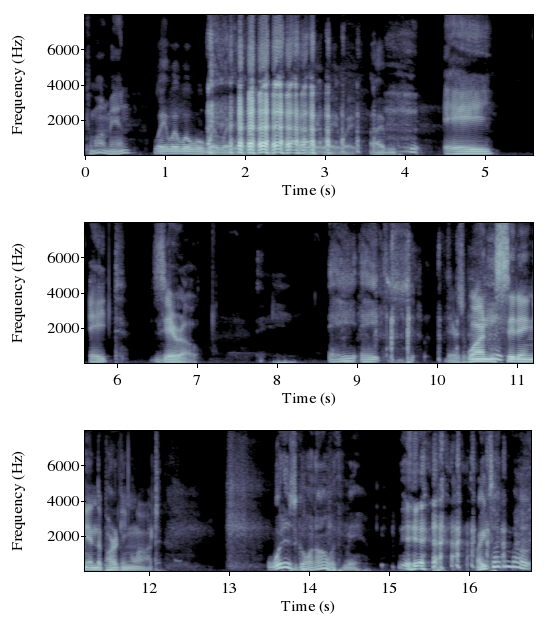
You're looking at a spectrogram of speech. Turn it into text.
Come on, man. Wait, wait, wait, wait, wait, wait, wait, wait, wait, wait, wait. I'm A eight zero. A8. There's one sitting in the parking lot. What is going on with me? Yeah. Are you talking about?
